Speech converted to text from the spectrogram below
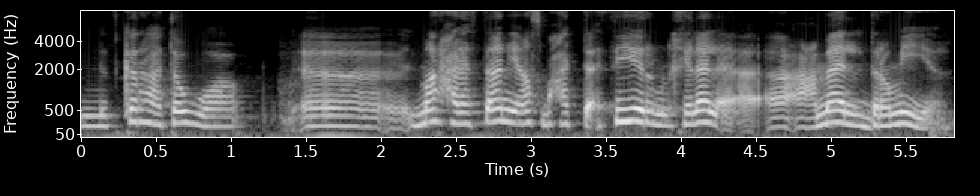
بنذكرها توا آه، المرحلة الثانية اصبحت تاثير من خلال أعمال درامية.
